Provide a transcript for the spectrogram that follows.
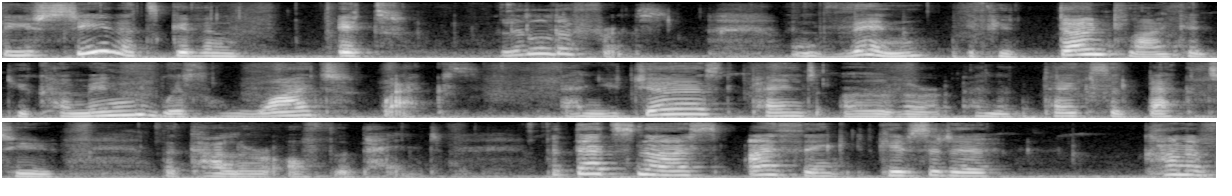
So you see that's given it a little difference. And then if you don't like it, you come in with white wax and you just paint over and it takes it back to the color of the paint. But that's nice. I think it gives it a kind of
